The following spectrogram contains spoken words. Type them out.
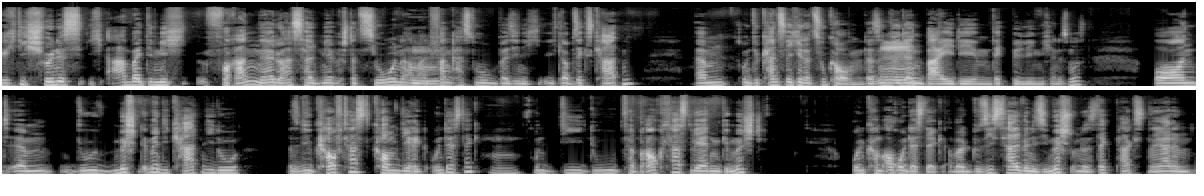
richtig schönes, ich arbeite mich voran, ne? Du hast halt mehrere Stationen. Am Mhm. Anfang hast du, weiß ich nicht, ich glaube sechs Karten. Ähm, und du kannst welche dazu kaufen. Da sind wir Mhm. dann bei dem Deckbuilding-Mechanismus. Und ähm, du mischst immer die Karten, die du, also die du gekauft hast, kommen direkt unter das Deck. Mhm. Und die du verbraucht hast, werden gemischt und kommen auch unter das Deck. Aber du siehst halt, wenn du sie mischt und das Deck packst, naja, dann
